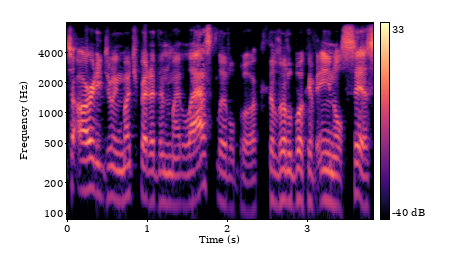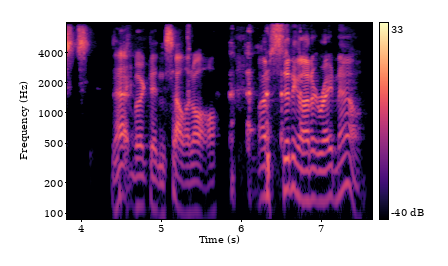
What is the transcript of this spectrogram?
it's already doing much better than my last little book, The Little Book of Anal Cysts. That book didn't sell at all. I'm sitting on it right now.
